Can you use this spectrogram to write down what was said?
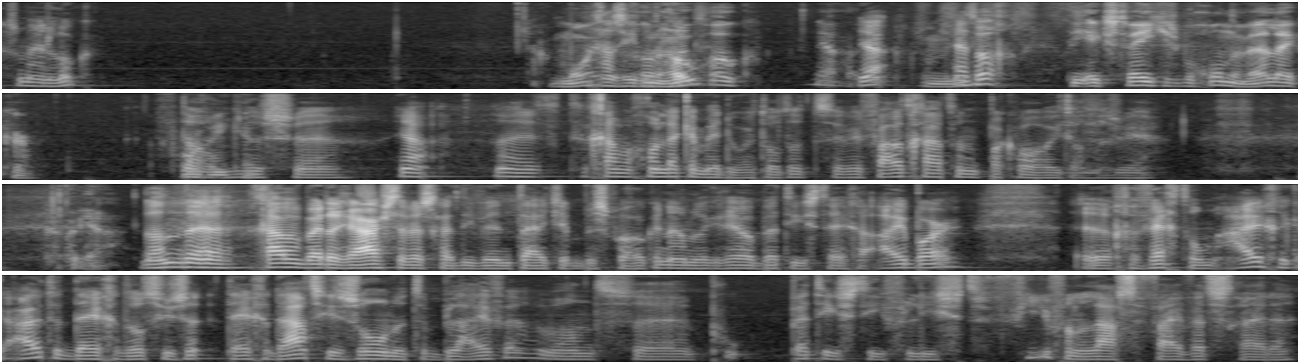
is mijn lok. ja, mooi. Gaan zien Gewoon hoog ook. Ja, Ja. Ja, toch? Die X2'tjes begonnen wel lekker. Voor weekend. dus eh, ja, daar gaan we gewoon lekker mee door. Tot het weer fout gaat, dan pakken we wel iets anders weer. Oh, ja. Dan eh, gaan we bij de raarste wedstrijd die we een tijdje hebben besproken, namelijk Real Betis tegen Eibar. Eh gevecht om eigenlijk uit de degradatie- degradatiezone te blijven, want poeh, Betis die verliest vier van de laatste vijf wedstrijden.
